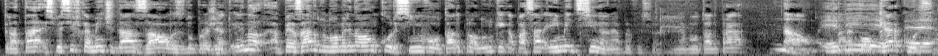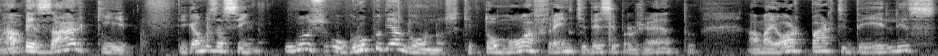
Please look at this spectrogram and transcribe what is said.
tratar especificamente das aulas do projeto, ele não, apesar do nome, ele não é um cursinho voltado para o aluno que quer passar em medicina, né, professor? Ele é voltado para não, ele para qualquer curso. É, né? Apesar que, digamos assim, os, o grupo de alunos que tomou a frente desse projeto, a maior parte deles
